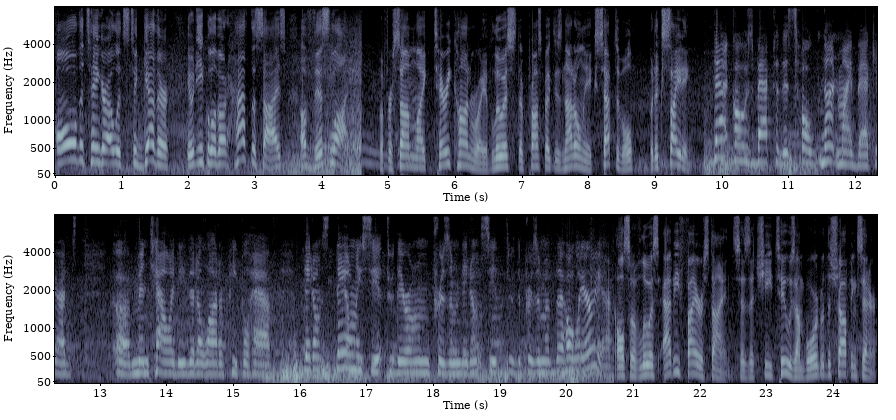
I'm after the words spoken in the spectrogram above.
all the Tanger outlets together, it would equal about half the size of this lot. But for some, like Terry Conroy of Lewes, the prospect is not only acceptable, but exciting. That goes back to this whole, not in my backyard, uh, mentality that a lot of people have. They don't. They only see it through their own prism. They don't see it through the prism of the whole area. Also of Lewes, Abby Firestein says that she too is on board with the shopping center,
